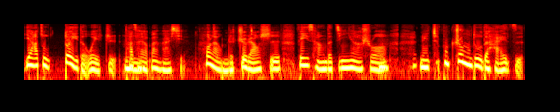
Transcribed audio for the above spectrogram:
压住对的位置，他才有办法写。后来，我们的治疗师非常的惊讶，说：“你这么重度的孩子，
